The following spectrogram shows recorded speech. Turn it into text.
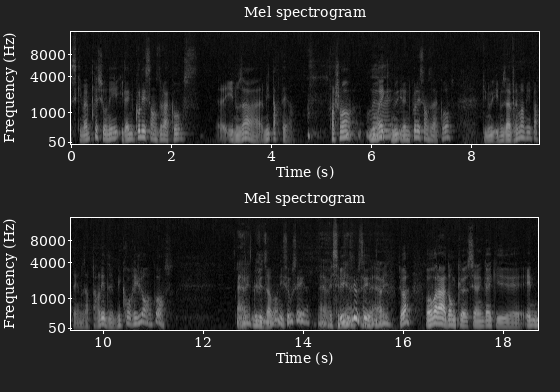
ce qui m'a impressionné, il a une connaissance de la Corse. euh, il nous a mis par terre. Franchement, Ouais, ouais. il a une connaissance de la Corse. Qui nous, il nous a vraiment mis par terre. Il nous a parlé de micro-régions en Corse. Ah oui, Lui, de Zavon, il sait où c'est. hein. ah oui, c'est Lui, bien. il sait aussi. Ah oui. Tu vois? Bon, voilà, donc euh, c'est un gars qui a une,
